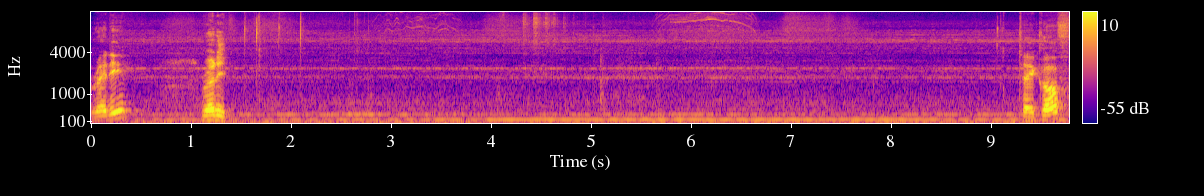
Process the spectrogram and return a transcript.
Ready? Ready. Take off.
